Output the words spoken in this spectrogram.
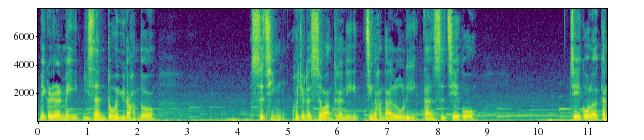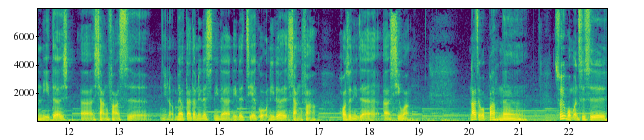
每个人每一生都会遇到很多。事情会觉得失望，可能你尽了很大的努力，但是结果结果了跟你的呃想法是，你没有达到你的你的你的结果，你的想法或者你的呃希望，那怎么办呢？所以我们其实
